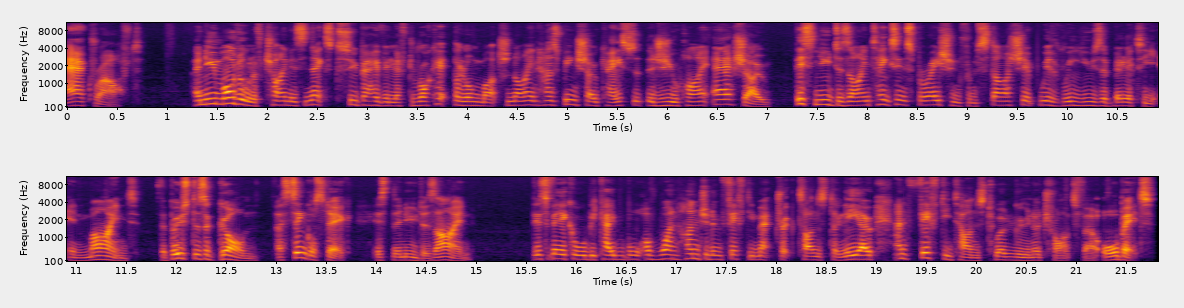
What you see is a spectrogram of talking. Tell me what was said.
aircraft. A new model of China's next super heavy lift rocket, the Long March 9, has been showcased at the Zhuhai Air Show. This new design takes inspiration from Starship with reusability in mind. The boosters are gone, a single stick is the new design. This vehicle will be capable of 150 metric tons to LEO and 50 tons to a lunar transfer orbit.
